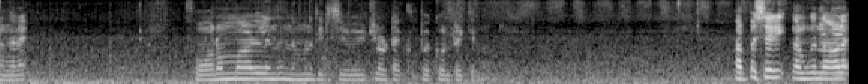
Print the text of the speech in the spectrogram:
അങ്ങനെ ഫോറം മാളിൽ നിന്ന് നമ്മൾ തിരിച്ച് വീട്ടിലോട്ട് പോയിക്കൊണ്ടിരിക്കുന്നു. അപ്പം ശരി നമുക്ക് നാളെ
